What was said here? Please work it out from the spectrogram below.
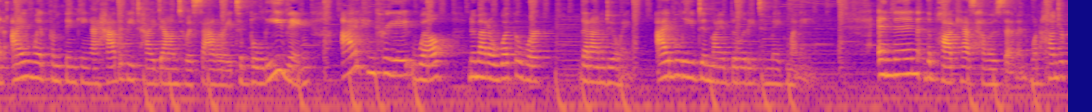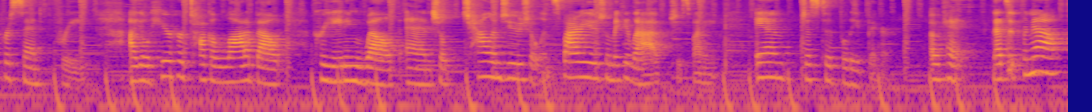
and I went from thinking I had to be tied down to a salary to believing I can create wealth no matter what the work that I'm doing. I believed in my ability to make money. And then the podcast Hello 7, 100% free. Uh, you'll hear her talk a lot about creating wealth and she'll challenge you, she'll inspire you, she'll make you laugh. She's funny. And just to believe bigger. Okay, that's it for now.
